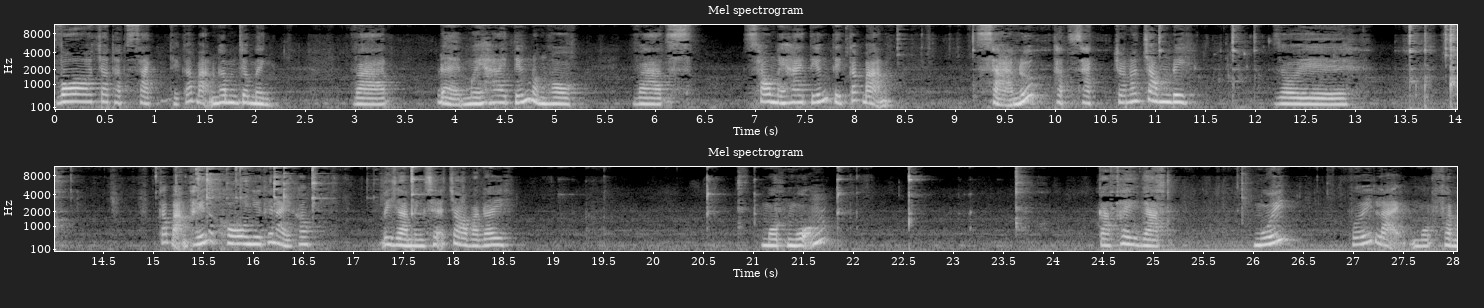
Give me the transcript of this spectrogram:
vo cho thật sạch thì các bạn ngâm cho mình. Và để 12 tiếng đồng hồ. Và sau 12 tiếng thì các bạn xả nước thật sạch cho nó trong đi rồi, các bạn thấy nó khô như thế này không? Bây giờ mình sẽ cho vào đây. Một muỗng cà phê gạt muối với lại một phần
